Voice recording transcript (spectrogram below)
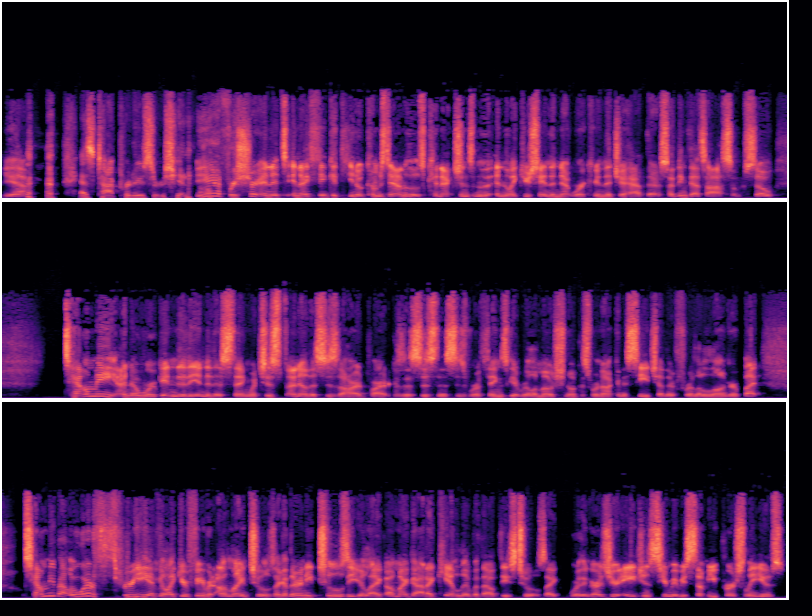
yeah as top producers you know yeah for sure and it's and i think it you know comes down to those connections and, and like you're saying the networking that you have there so i think that's awesome so tell me i know we're getting to the end of this thing which is i know this is the hard part because this is this is where things get real emotional because we're not going to see each other for a little longer but tell me about what are three of your like your favorite online tools? Like are there any tools that you're like oh my god i can't live without these tools? Like with regards to your agency or maybe something you personally use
